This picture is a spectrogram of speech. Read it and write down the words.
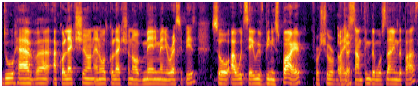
do have uh, a collection, an old collection of many many recipes. So I would say we've been inspired for sure by Okay. something that was done in the past.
